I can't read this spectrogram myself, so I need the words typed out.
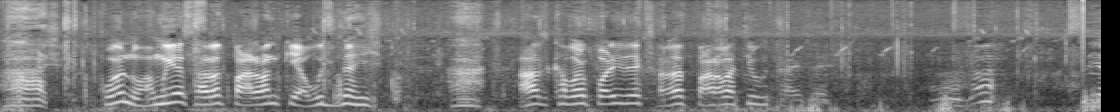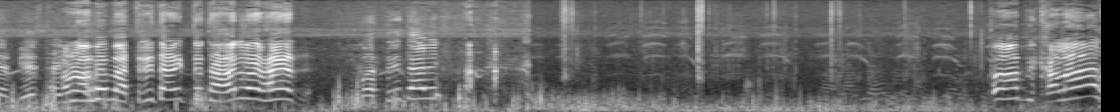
હા કોઈ નામ એ શરત પાડવાનું કેવું જ નહીં. હા આજ ખબર પડી છે શરત પાડવાથી શું થાય છે. અમે બત્રીસ તારીખ તો થાય જ વાર હાજ બત્રીસ તારીખ? ઓ ભીખાલાલ.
